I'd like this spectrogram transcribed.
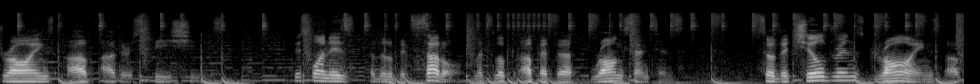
drawings of other species. This one is a little bit subtle. Let's look up at the wrong sentence. So the children's drawings of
